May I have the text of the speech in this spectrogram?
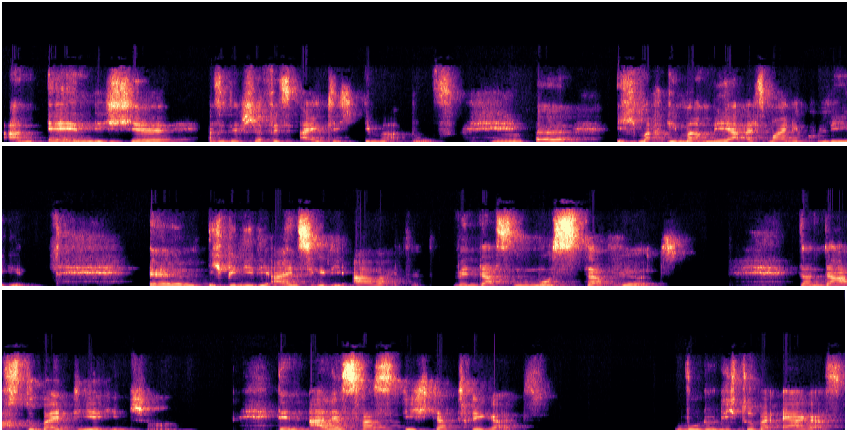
an ähnliche, also der Chef ist eigentlich immer doof. Mhm. Äh, ich mache immer mehr als meine Kollegin. Ähm, ich bin hier die Einzige, die arbeitet. Wenn das ein Muster wird, dann darfst du bei dir hinschauen. Denn alles, was dich da triggert, wo du dich drüber ärgerst,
